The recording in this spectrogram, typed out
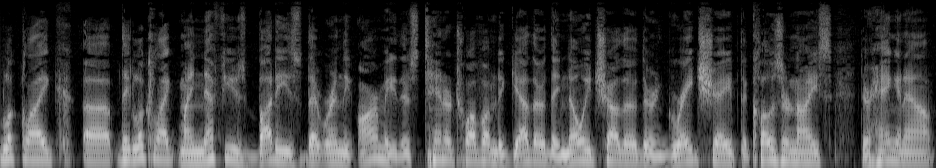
look like uh, they look like my nephew's buddies that were in the army. There's ten or twelve of them together. They know each other. They're in great shape. The clothes are nice. They're hanging out.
